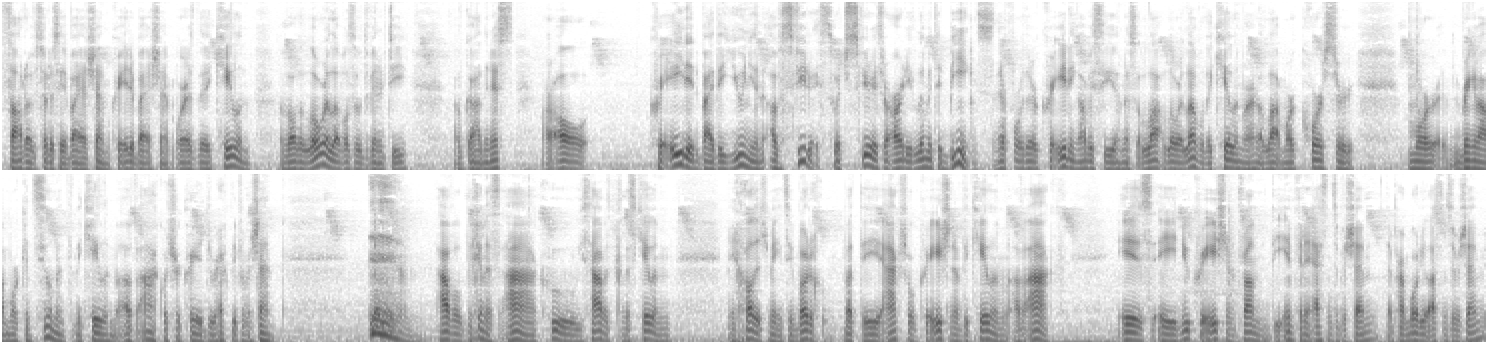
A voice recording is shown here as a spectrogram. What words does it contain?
thought of, so to say, by Hashem, created by Hashem. Whereas the kalim of all the lower levels of divinity, of godliness, are all created by the union of spheres, which spheres are already limited beings. Therefore, they're creating obviously on a lot lower level. The kalim are on a lot more coarser, more bring about more concealment than the kalim of Ak, which are created directly from Hashem. But the actual creation of the kalim of Ak is a new creation from the infinite essence of Hashem, the primordial essence of Hashem.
